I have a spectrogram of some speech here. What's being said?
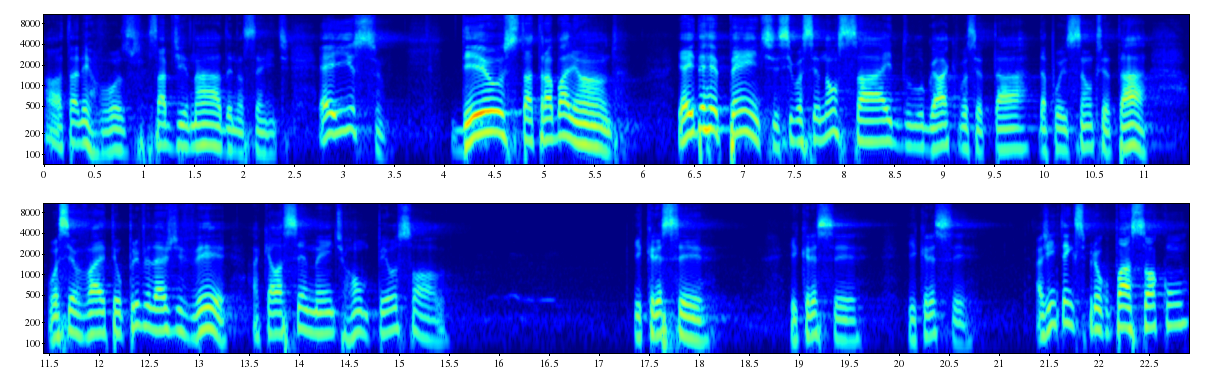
Ah, está nervoso, sabe de nada, inocente. É isso. Deus está trabalhando. E aí, de repente, se você não sai do lugar que você está, da posição que você está, você vai ter o privilégio de ver aquela semente romper o solo e crescer, e crescer, e crescer. A gente tem que se preocupar só com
